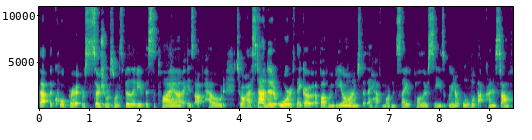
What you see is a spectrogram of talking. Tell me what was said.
that the corporate social responsibility of the supplier is upheld to a high standard or if they go above and beyond that they have modern slave policies you know all of that kind of stuff.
